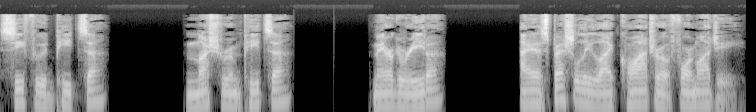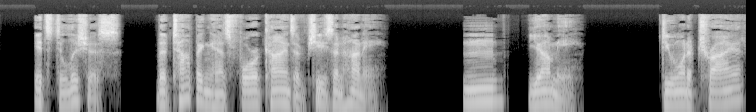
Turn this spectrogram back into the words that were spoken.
Seafood pizza? Mushroom pizza? Margherita? I especially like quattro formaggi. It's delicious. The topping has four kinds of cheese and honey. Mmm, yummy. Do you want to try it?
